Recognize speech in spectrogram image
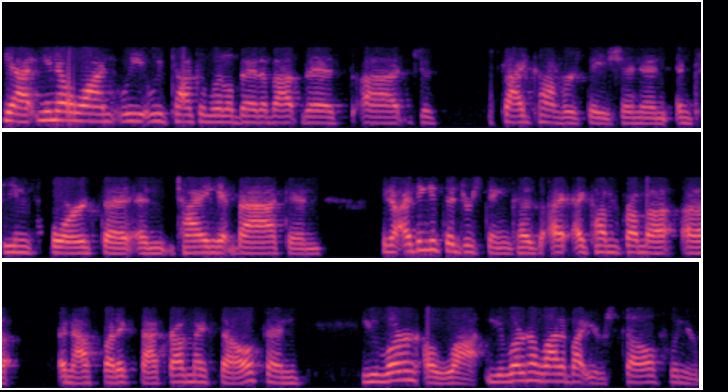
Yeah, you know, Juan, we we've talked a little bit about this, uh, just side conversation and, and team sports uh, and tying it back, and you know, I think it's interesting because I, I come from a, a an athletic background myself, and you learn a lot. You learn a lot about yourself when you're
